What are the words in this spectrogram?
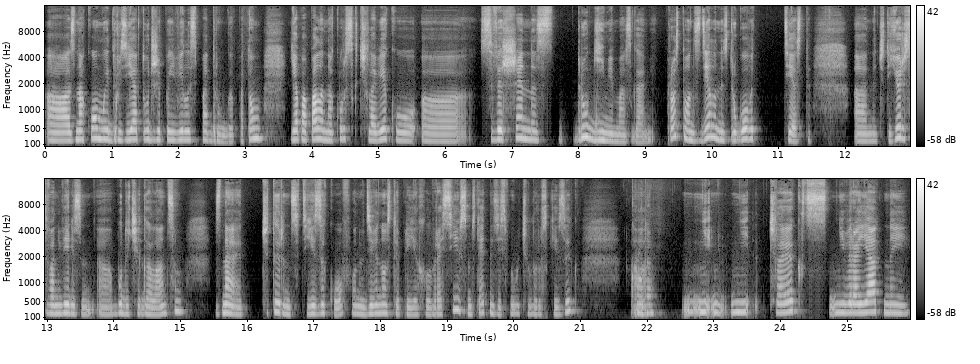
э, знакомые друзья, тут же появилась подруга. Потом я попала на курс к человеку э, совершенно с другими мозгами. Просто он сделан из другого теста. А, значит, Йорис Ван Вельзен, а, будучи голландцем, знает 14 языков. Он в 90-е приехал в Россию, самостоятельно здесь выучил русский язык. Круто. Не, не, человек с невероятной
